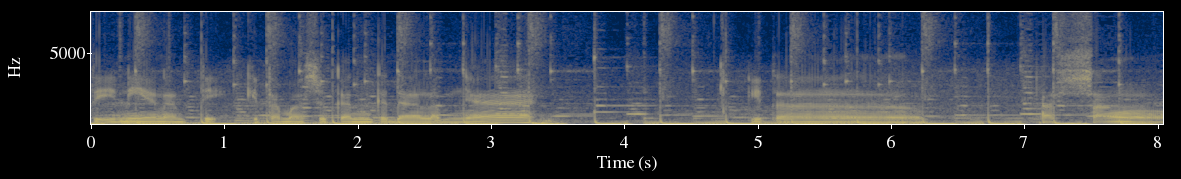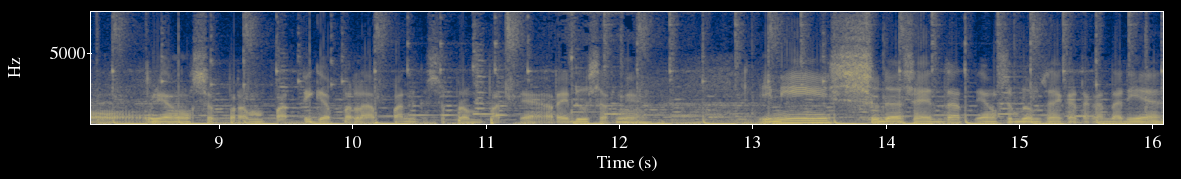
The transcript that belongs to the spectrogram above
seperti ini ya nanti kita masukkan ke dalamnya. Kita pasang yang seperempat 3 per 8 ke seperempatnya redusernya. Ini sudah saya drat yang sebelum saya katakan tadi ya.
